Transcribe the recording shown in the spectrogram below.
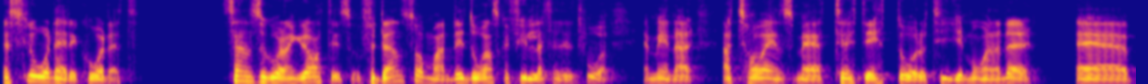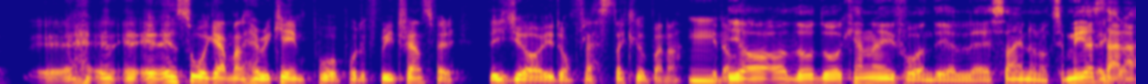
Jag slår det här rekordet. Sen så går han gratis. För den sommaren, det är då han ska fylla 32. Jag menar, att ha en som är 31 år och 10 månader. Eh, eh, en, en, så gammal Harry Kane på, på free transfer. Det gör ju de flesta klubbarna Mm. idag. Ja, då, då kan han ju få en del eh, sign också. Men jag är så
